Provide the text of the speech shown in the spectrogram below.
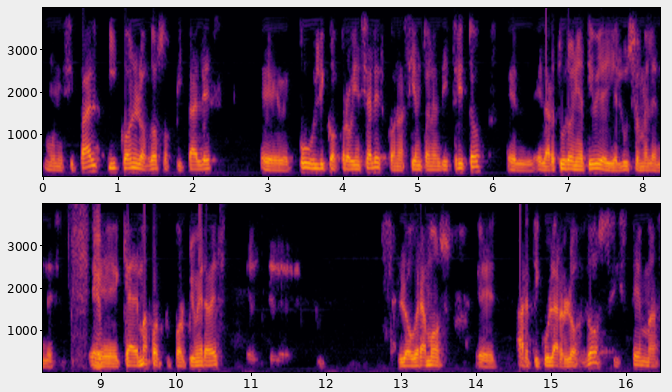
municipal y con los dos hospitales eh, públicos provinciales con asiento en el distrito, el, Arturo Niatibia y el Lucio Meléndez, eh, eh, que además por, primera vez este, logramos eh, articular los dos sistemas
